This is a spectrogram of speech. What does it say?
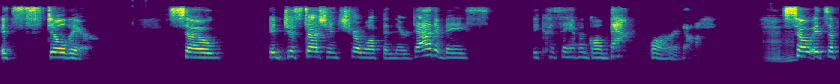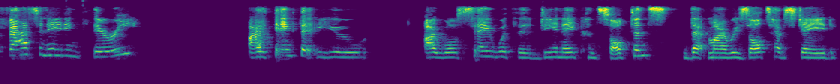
It's still there. So it just doesn't show up in their database because they haven't gone back far enough. Mhm. So it's a fascinating theory. I think that you, I will say with the DNA consultants that my results have stayed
